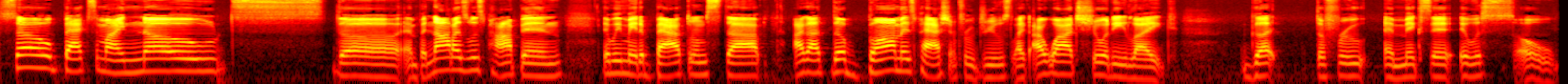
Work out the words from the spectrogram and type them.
So back to my notes. The empanadas was popping. Then we made a bathroom stop. I got the bombest passion fruit juice. Like I watched Shorty like gut the fruit and mix it. It was so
